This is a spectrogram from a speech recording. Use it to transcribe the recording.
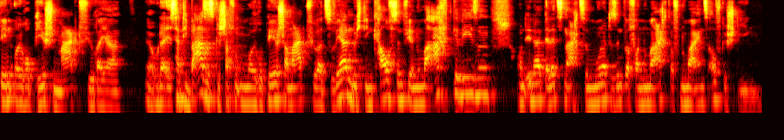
den europäischen Marktführer ja oder es hat die Basis geschaffen, um europäischer Marktführer zu werden. Durch den Kauf sind wir Nummer 8 gewesen und innerhalb der letzten 18 Monate sind wir von Nummer 8 auf Nummer 1 aufgestiegen.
